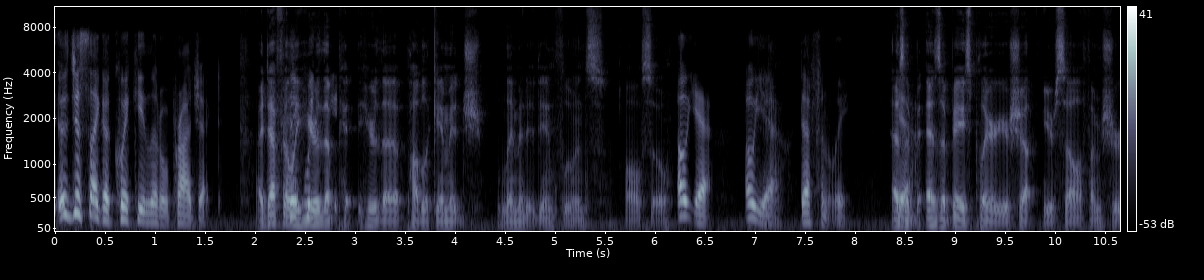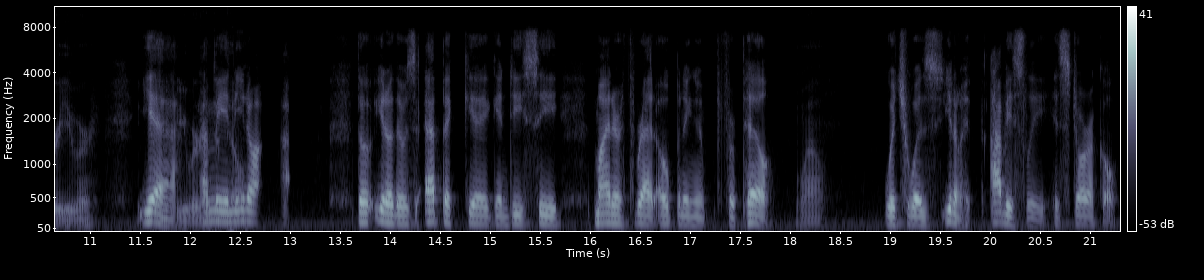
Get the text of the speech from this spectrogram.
it was just like a quickie little project. I definitely hear the hear the Public Image Limited influence also. Oh yeah, oh yeah, definitely. As Yeah. a as a bass player your, yourself, I'm sure you were. Yeah, you were I mean, PiL. you know, I- the you know there was Epic gig in D.C. Minor Threat opening for PiL, Wow. which was you know obviously historical,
